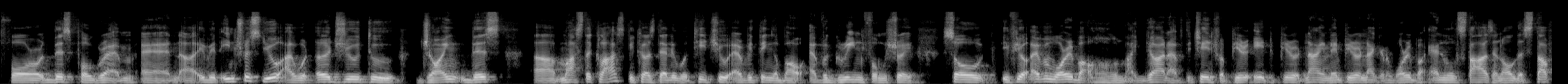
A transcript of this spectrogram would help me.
for this program. And uh, if it interests you, I would urge you to join this uh, masterclass because then it will teach you everything about evergreen feng shui. So if you're ever worried about, oh my God, I have to change from period eight to period nine, then period nine, to worry about annual stars and all this stuff,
